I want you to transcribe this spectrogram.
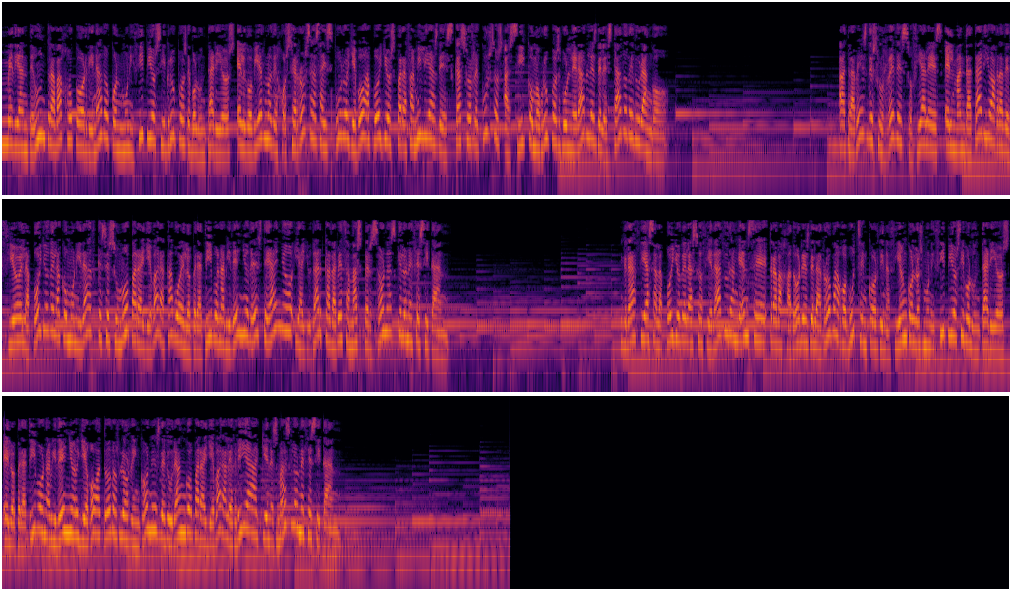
Mediante un trabajo coordinado con municipios y grupos de voluntarios, el gobierno de José Rosas Aispuro llevó apoyos para familias de escasos recursos, así como grupos vulnerables del estado de Durango. A través de sus redes sociales, el mandatario agradeció el apoyo de la comunidad que se sumó para llevar a cabo el operativo navideño de este año y ayudar cada vez a más personas que lo necesitan. Gracias al apoyo de la sociedad duranguense, trabajadores de la Roba Gobuch en coordinación con los municipios y voluntarios, el operativo navideño llegó a todos los rincones de Durango para llevar alegría a quienes más lo necesitan.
